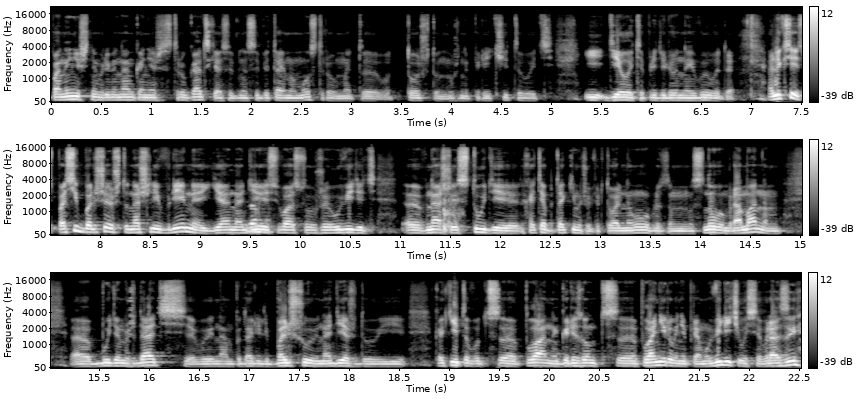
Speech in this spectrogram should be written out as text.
по нынешним временам, конечно, Стругацкий, особенно с обитаемым островом, это вот то, что нужно перечитывать и делать определенные выводы. Алексей, спасибо большое, что нашли время. Я надеюсь да. вас уже увидеть э, в нашей студии хотя бы таким же виртуальным образом, с новым романом. Э, будем ждать. Вы нам подарили большую надежду и какие-то вот э, планы горизонт э, планирования прям увеличился в разы.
